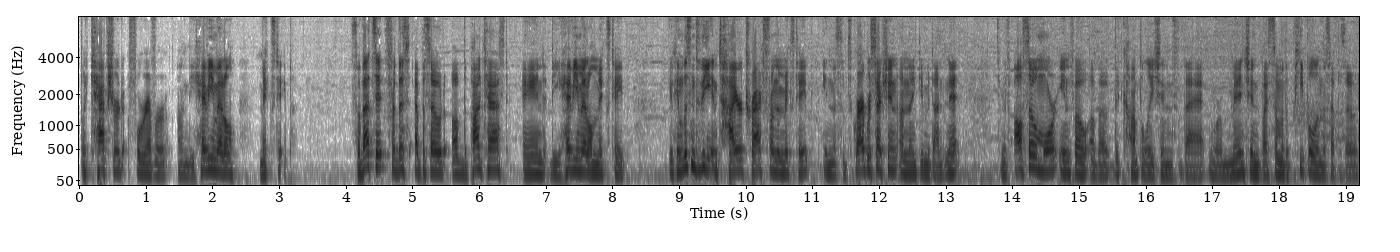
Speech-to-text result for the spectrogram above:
but captured forever on the heavy metal mixtape. So that's it for this episode of the podcast and the heavy metal mixtape. You can listen to the entire tracks from the mixtape in the subscriber section on 19bit.net. There's also more info about the compilations that were mentioned by some of the people in this episode.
